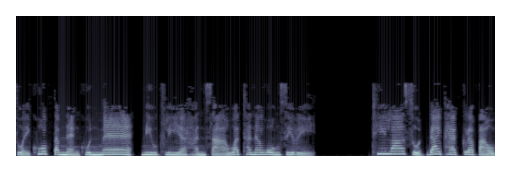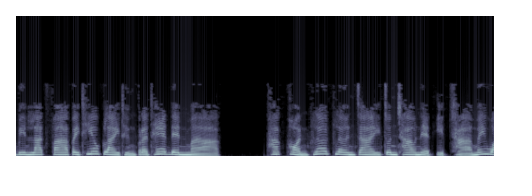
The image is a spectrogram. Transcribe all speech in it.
สวยควบตำแหน่งคุณแม่ นิวเคลียร์หันษาวัฒนวงศ์สิริ ที่ล่าสุดได้แพ็คกระเป๋าบินลัดฟ้าไปเที่ยวไกลถึงประเทศเดนมาร์ก พักผ่อนเพลิดเพลินใจจนชาวเน็ตอิจฉาไม่ไหว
